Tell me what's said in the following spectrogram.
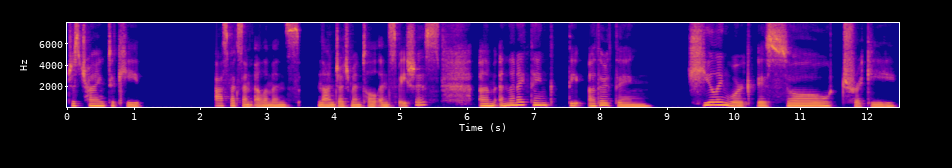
just trying to keep aspects and elements non judgmental and spacious. Um, and then I think the other thing, healing work is so tricky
